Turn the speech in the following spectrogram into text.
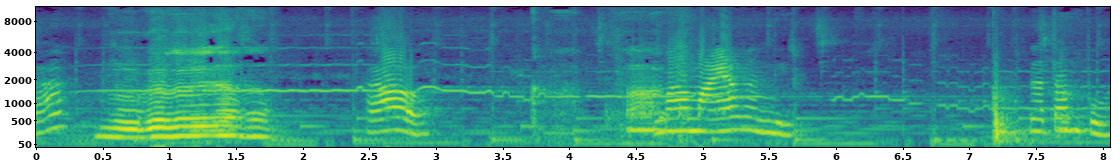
का आओ माँ माया मंदिर रतनपुर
